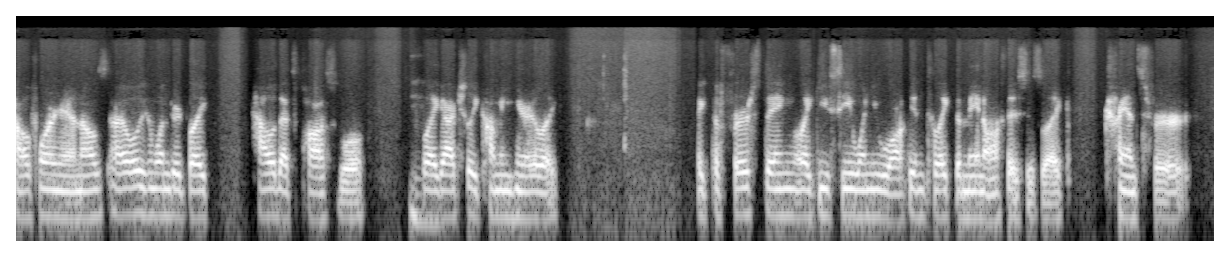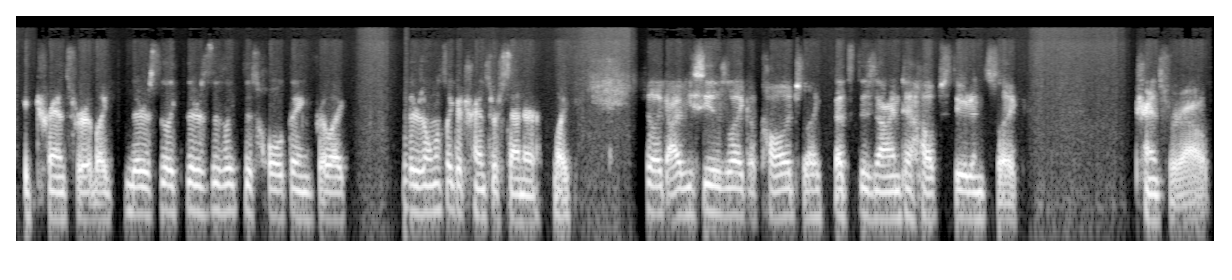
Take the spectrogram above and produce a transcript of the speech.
california and i was i always wondered like how that's possible Mhm. like actually coming here like like the first thing like you see when you walk into like the main office is like transfer like transfer like there's like there's, there's like this whole thing for like there's almost like a transfer center like I feel like IVC is like a college like that's designed to help students like transfer out.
